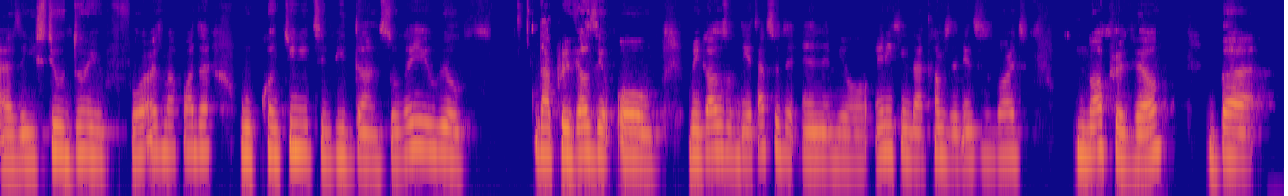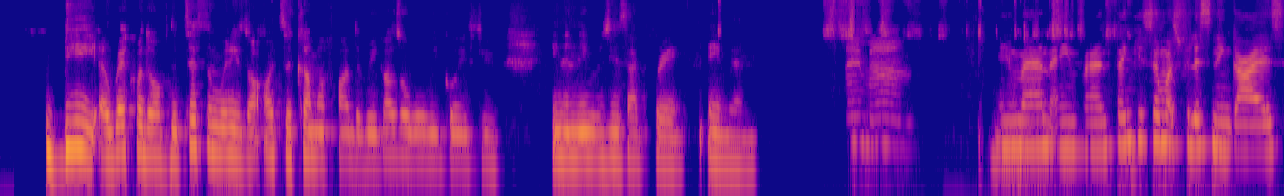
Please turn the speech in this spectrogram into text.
us and you're still doing for us, my Father, will continue to be done. So let your will that prevails it all, regardless of the attacks of the enemy or anything that comes against us, Lord, not prevail, but be a record of the testimonies that are to come, of Father, regardless of what we're going through. In the name of Jesus, I pray. Amen. Amen. Amen, amen. Thank you so much for listening, guys.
